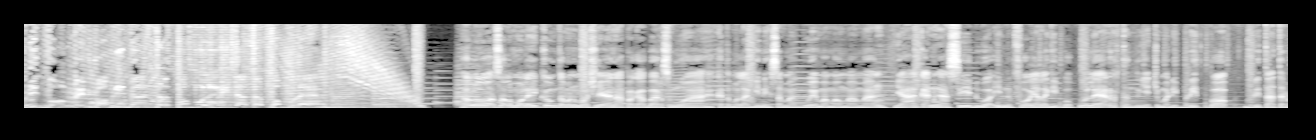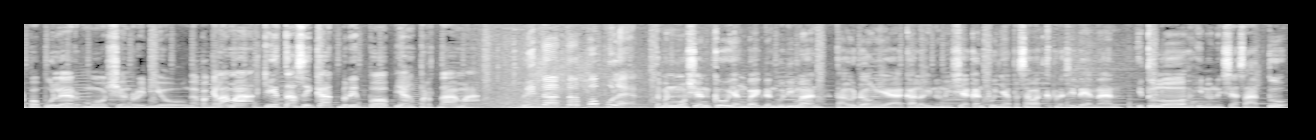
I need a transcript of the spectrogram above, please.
Britpop, Britpop, berita terpopuler, berita terpopuler. Halo assalamualaikum teman motion apa kabar semua ketemu lagi nih sama gue Mamang Mamang yang akan ngasih dua info yang lagi populer tentunya cuma di Britpop berita terpopuler Motion Radio nggak pakai lama kita sikat Britpop yang pertama Berita terpopuler. Teman motionku yang baik dan budiman, tahu dong ya kalau Indonesia kan punya pesawat kepresidenan. Itu loh Indonesia satu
